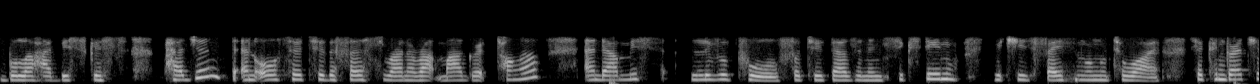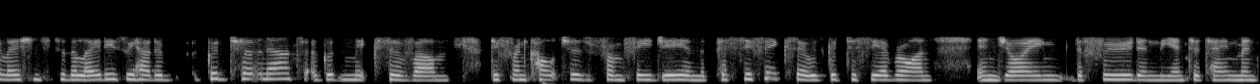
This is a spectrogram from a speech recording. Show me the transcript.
Bula Hibiscus pageant and also to the first runner-up Margaret Tonga and our Miss Liverpool for 2016, which is Faith Ngungutawai. So congratulations to the ladies. We had a good turnout, a good mix of um, different cultures from Fiji and the Pacific. So it was good to see everyone enjoying the food and the entertainment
